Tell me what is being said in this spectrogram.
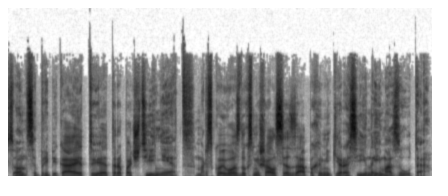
Солнце припекает, ветра почти нет. Морской воздух смешался с запахами керосина и мазута.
